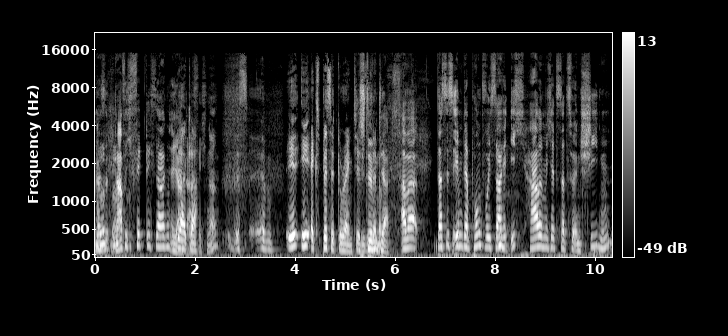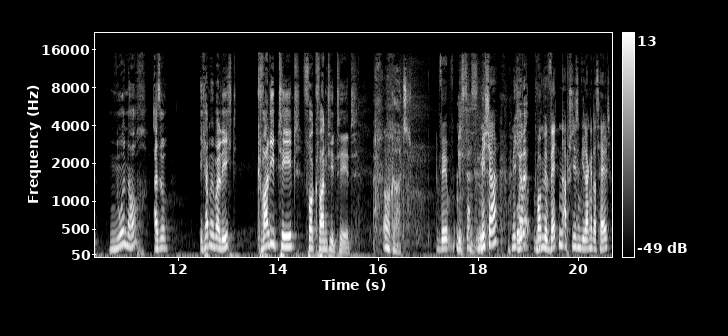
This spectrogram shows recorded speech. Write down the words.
Also, darf ich fick dich sagen? Ja, Ja, darf klar. ich, ne? Ist ähm, eh, eh explicit gerankt hier. Stimmt, ja. Aber das ist eben der Punkt, wo ich sage, ich habe mich jetzt dazu entschieden, nur noch, also ich habe mir überlegt, Qualität vor Quantität. Oh Gott. Wir, Micha, Micha Oder- wollen wir wetten abschließen, wie lange das hält?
